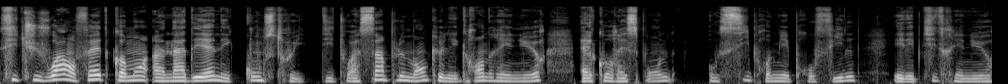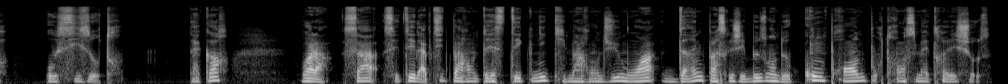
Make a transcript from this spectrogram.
si tu vois en fait comment un ADN est construit. Dis-toi simplement que les grandes rainures, elles correspondent aux six premiers profils et les petites rainures aux six autres. D'accord? Voilà, ça, c'était la petite parenthèse technique qui m'a rendu, moi, dingue parce que j'ai besoin de comprendre pour transmettre les choses.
